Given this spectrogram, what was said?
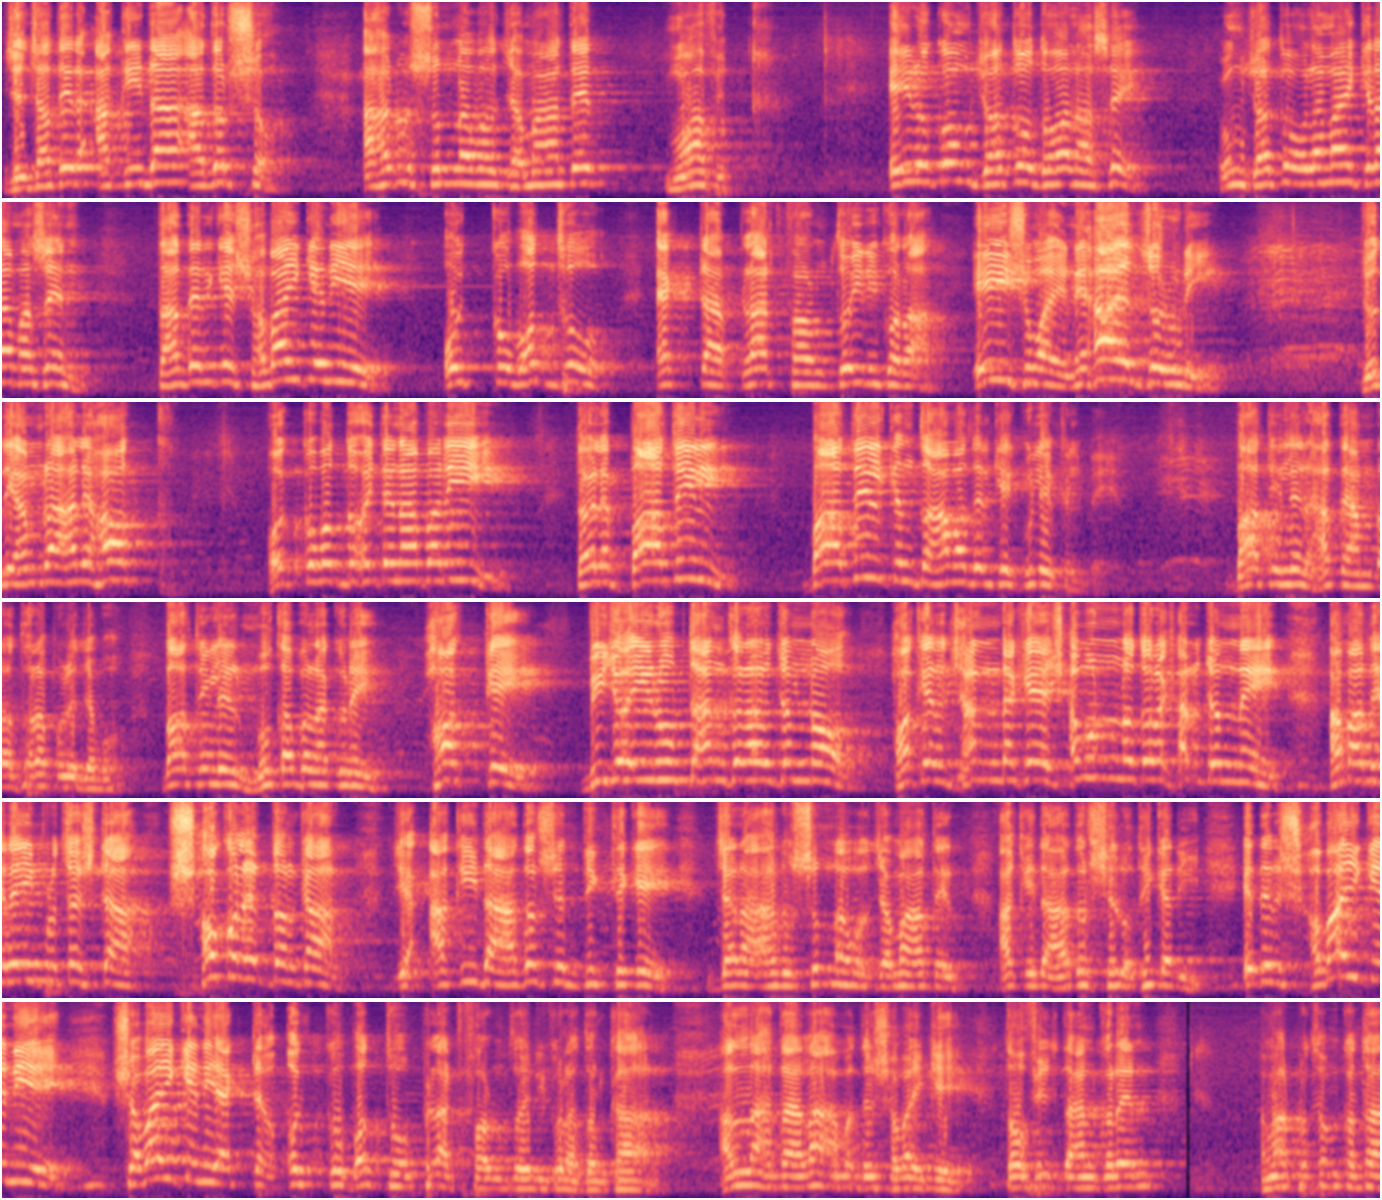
যে যাদের আকিদা আদর্শ ওয়াল জামায়াতের মুয়াফিক এইরকম যত দল আছে এবং যত ওলামায় কেরাম আছেন, তাদেরকে সবাইকে নিয়ে ঐক্যবদ্ধ একটা প্ল্যাটফর্ম তৈরি করা এই সময়ে নেহায়ত জরুরি। যদি আমরা আহলে হক ঐক্যবদ্ধ হইতে না পারি, তাহলে বাতিল বাতিল কিন্তু আমাদেরকে গুলে ফেলবে। বাতিলের হাতে আমরা ধরা পড়ে যাব। বাতিলের মোকাবেলা করে হককে বিজয়ী রূপ দান করার জন্য, হকের ঝান্ডাকে সমুন্নত রাখার জন্য আমাদের এই প্রচেষ্টা সকলের দরকার যে আকিদা আদর্শের দিক থেকে যারা আহলুসুন্না ওয়াল জামায়াতের আকিদা আদর্শের অধিকারী, এদের সবাইকে নিয়ে সবাইকে নিয়ে একটা ঐক্যবদ্ধ প্ল্যাটফর্ম তৈরি করা দরকার। আল্লাহ তাআলা আমাদের সবাইকে তৌফিক দান করেন। আমার প্রথম কথা,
